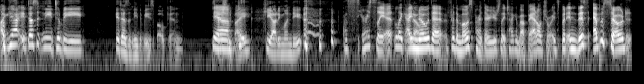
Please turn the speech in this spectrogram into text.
Uh, yeah, it doesn't need to be. It doesn't need to be spoken, yeah, by Ki-Adi-Mundi. Seriously, like I know. know. that for the most part they're usually talking about battle droids, but in this episode,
